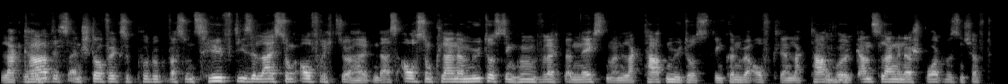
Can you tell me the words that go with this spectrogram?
Laktat ist ein Stoffwechselprodukt, was uns hilft, diese Leistung aufrechtzuerhalten. Da ist auch so ein kleiner Mythos, den können wir vielleicht beim nächsten Mal, ein Laktatmythos, den können wir aufklären. Laktat mhm. wurde ganz lange in der Sportwissenschaft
